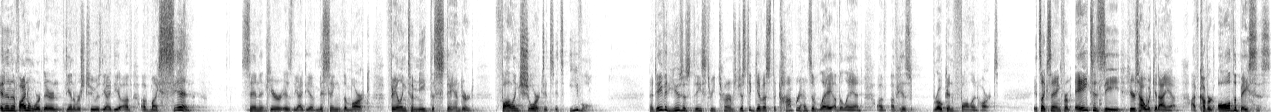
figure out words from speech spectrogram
And then the final word there at the end of verse 2 is the idea of, of my sin. Sin here is the idea of missing the mark, failing to meet the standard, falling short. It's, it's evil. Now, David uses these three terms just to give us the comprehensive lay of the land of, of his broken, fallen heart. It's like saying from A to Z, here's how wicked I am. I've covered all the bases.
